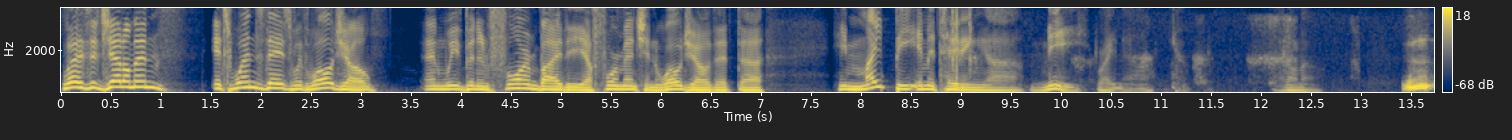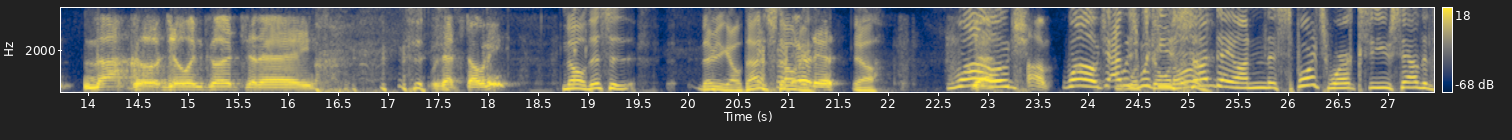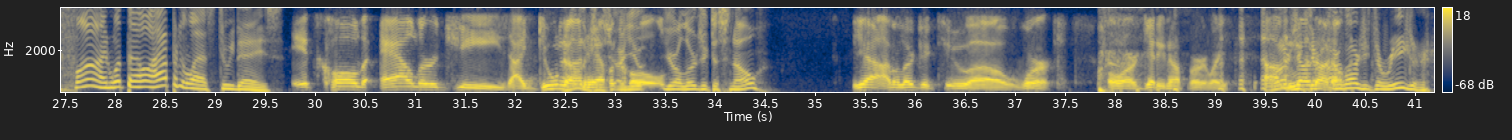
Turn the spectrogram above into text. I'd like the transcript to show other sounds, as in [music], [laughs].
Ladies and gentlemen, it's Wednesdays with Wojo, and we've been informed by the aforementioned Wojo that uh, he might be imitating uh, me right now. I don't know. N- not good, doing good today. [laughs] Was that Stony? No, this is. There you go. That is Stony. [laughs] There it is. Yeah. Woj, Um, Woj, I was with you on? Sunday on the sports work, so you sounded fine. What the hell happened the last two days? It's called allergies. I do not Allergies. have a Are you, cold. you're allergic to snow? yeah, I'm allergic to uh, work or [laughs] getting up early. Um, allergic, no, to, no, no. allergic to Rieger.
